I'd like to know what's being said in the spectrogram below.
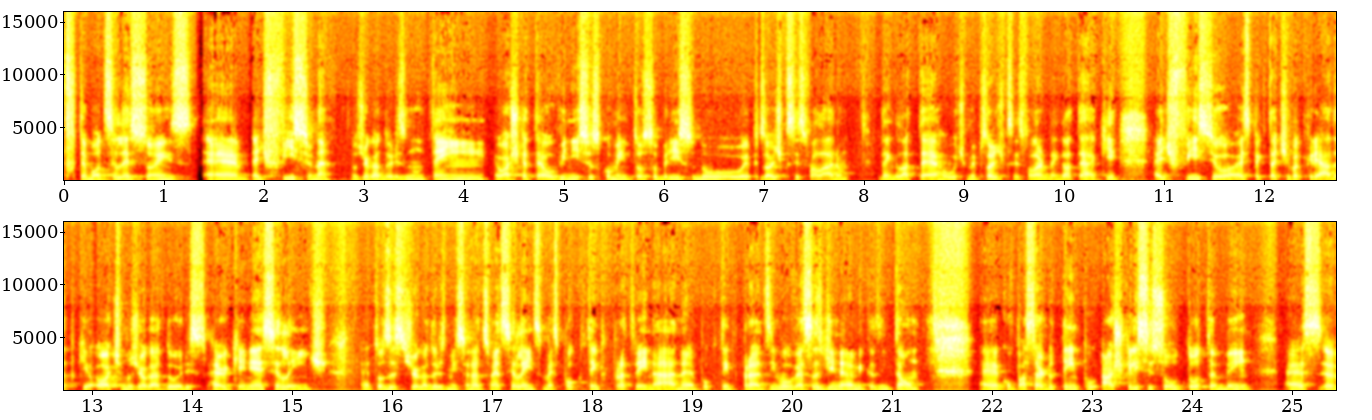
futebol de seleções é, é difícil, né? Os jogadores não têm. Eu acho que até o Vinícius comentou sobre isso no episódio que vocês falaram da Inglaterra, o último episódio que vocês falaram da Inglaterra, que é difícil a expectativa criada, porque ótimos jogadores. Harry Kane é excelente. É, todos esses jogadores mencionados são excelentes, mas pouco tempo para treinar, né? Pouco tempo para desenvolver essas dinâmicas. Então, é, com o passar do tempo, acho que ele se soltou também. É, é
